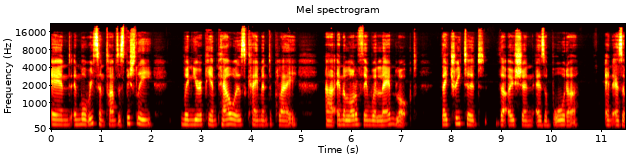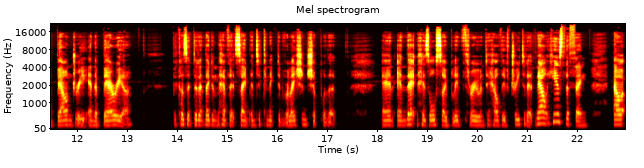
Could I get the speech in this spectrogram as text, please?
and in more recent times, especially when European powers came into play, uh, and a lot of them were landlocked, they treated the ocean as a border and as a boundary and a barrier because it didn't they didn't have that same interconnected relationship with it. And and that has also bled through into how they've treated it. Now here's the thing. Our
